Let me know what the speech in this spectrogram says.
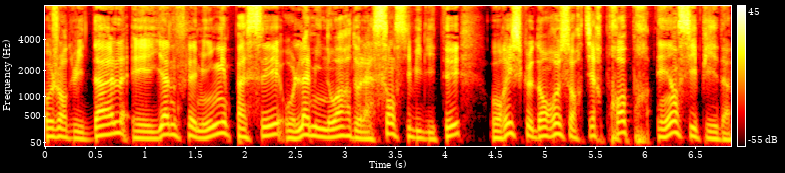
aujourd'hui Dahl et Ian Fleming, passés au laminoir de la sensibilité, au risque d'en ressortir propre et insipide.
